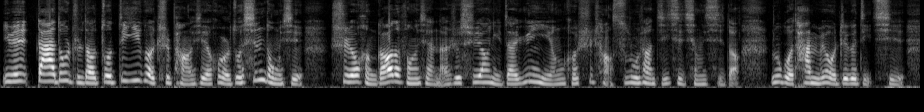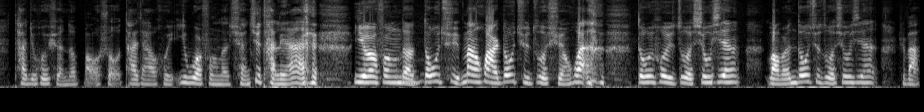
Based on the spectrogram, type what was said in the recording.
因为大家都知道，做第一个吃螃蟹或者做新东西是有很高的风险的，是需要你在运营和市场思路上极其清晰的。如果他没有这个底气，他就会选择保守，大家会一窝蜂的全去 谈恋爱，一窝蜂的都去漫画，都去做玄幻，都会做修仙，网文都去做修仙，是吧？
